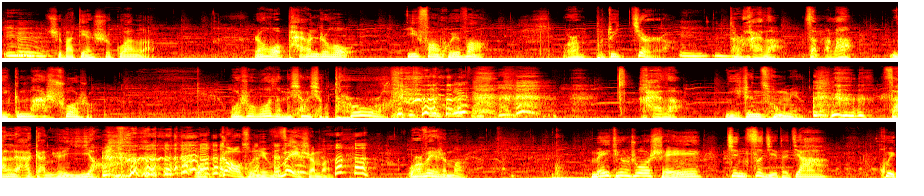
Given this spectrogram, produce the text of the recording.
嗯去把电视关了。然后我排完之后，一放回放，我说不对劲儿啊。嗯他说：“孩子，怎么了？你跟妈说说。”我说：“我怎么像小偷啊？” 孩子，你真聪明，咱俩感觉一样。我告诉你为什么？我说为什么？没听说谁进自己的家会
